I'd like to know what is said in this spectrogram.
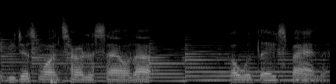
if you just want to turn the sound up, go with the expander.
